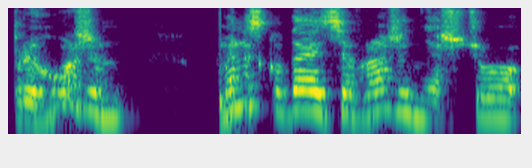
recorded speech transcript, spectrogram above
Пригожин, в мене складається враження, що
